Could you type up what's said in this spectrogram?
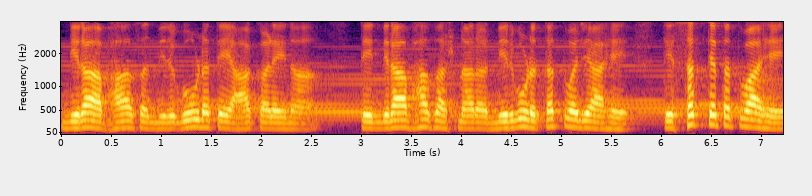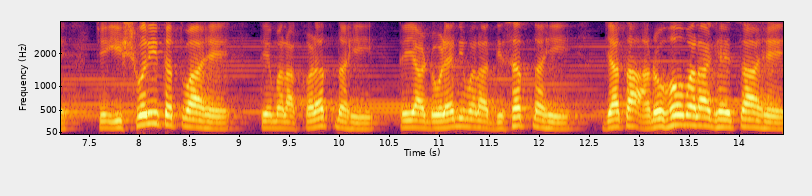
निराभास निर्गुण ते आकळेना. ते निराभास असणारं निर्गुण तत्व जे आहे ते सत्य तत्व आहे जे ईश्वरी तत्व आहे ते मला कळत नाही ते या डोळ्यांनी मला दिसत नाही. ज्याचा अनुभव मला घ्यायचा आहे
